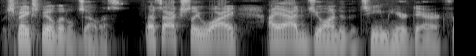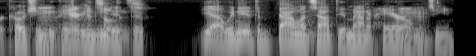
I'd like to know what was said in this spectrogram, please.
which makes me a little jealous. That's actually why I added you onto the team here, Derek, for coaching Mm, because hair we needed to. Yeah, we needed to balance out the amount of hair on the Mhm. team.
